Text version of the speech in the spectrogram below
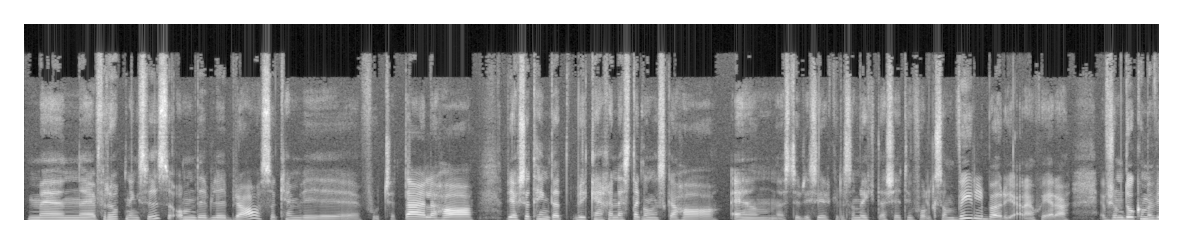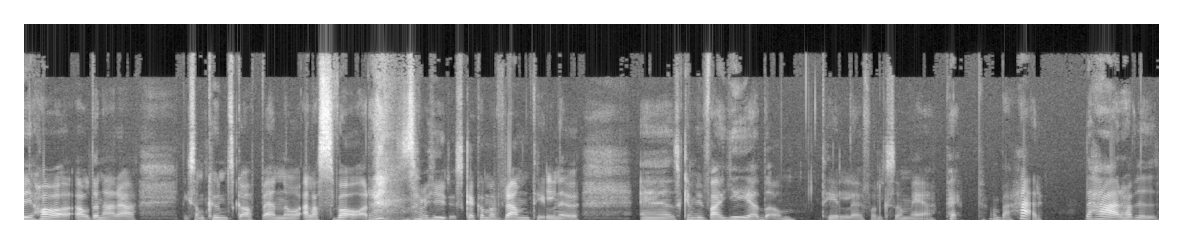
Men eh, förhoppningsvis om det blir bra så kan vi eh, fortsätta eller ha Vi har också tänkt att vi kanske nästa gång ska ha en studiecirkel som riktar sig till folk som vill börja arrangera. Eftersom då kommer vi ha all den här eh, liksom, kunskapen och alla svar som vi ska komma fram till nu. Så kan vi bara ge dem till folk som är pepp och bara här, det här har vi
